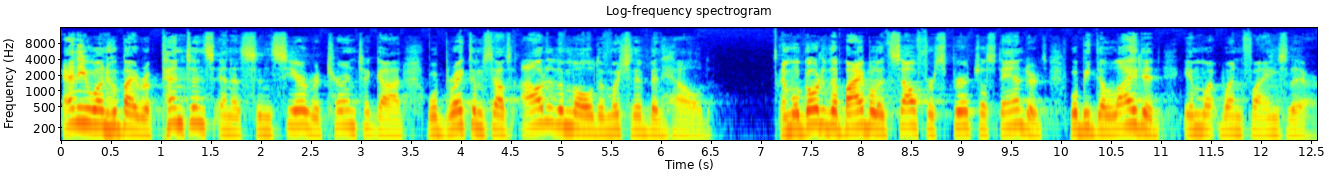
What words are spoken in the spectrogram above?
Anyone who by repentance and a sincere return to God will break themselves out of the mold in which they've been held and we'll go to the Bible itself for spiritual standards, We'll be delighted in what one finds there.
